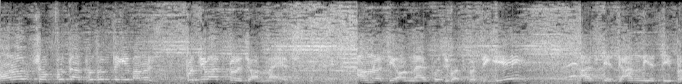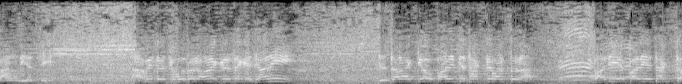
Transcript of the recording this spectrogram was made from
মানব সভ্যতা প্রথম থেকে মানুষ প্রতিবাদ করেছে অন্যায়ের। আমরা সেই অন্যায়ের প্রতিবাদ করতে গিয়ে আজকে জান দিয়েছি, প্রাণ দিয়েছি। আমি তো যুবদের অনেক থেকে জানি। যে তারা কেউ বাড়িতে থাকতে পারতো না। পালিয়ে পালিয়ে থাকতো।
